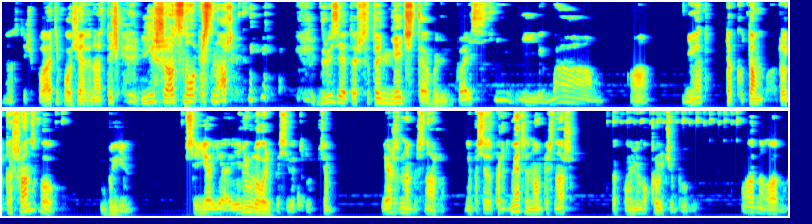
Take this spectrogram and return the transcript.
12 тысяч. Платим получаем 12 тысяч. И шанс снова персонаж друзья это что-то нечто блин. Спасибо мам а нет? Так там только шанс был? Блин все я я, я не буду говорить по себе все я же знаю персонажа. Не по предметы но персонаж как по мне покруче был ладно ладно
